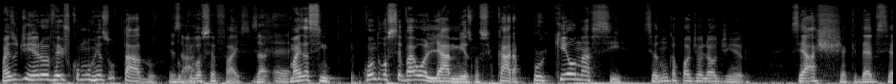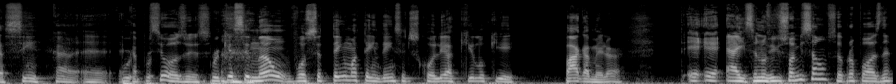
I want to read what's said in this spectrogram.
Mas o dinheiro eu vejo como um resultado Exato. do que você faz. Exa é... Mas assim, quando você vai olhar mesmo assim, cara, por que eu nasci? Você nunca pode olhar o dinheiro. Você acha que deve ser assim? Cara, é, é por, isso. Porque senão você tem uma tendência de escolher aquilo que paga melhor. É, é, aí você não vive sua missão, seu propósito, né?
